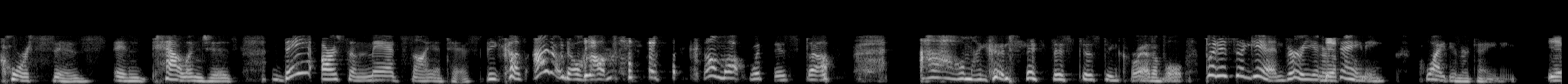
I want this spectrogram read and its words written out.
courses and challenges, they are some mad scientists because I don't know how they come up with this stuff. Oh my goodness, it's just incredible. But it's again very entertaining, yeah. quite entertaining. Yeah.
